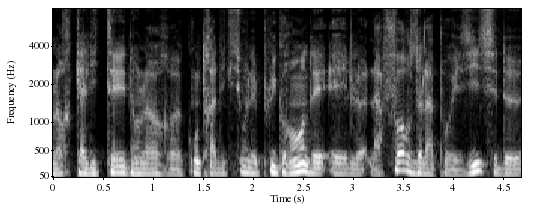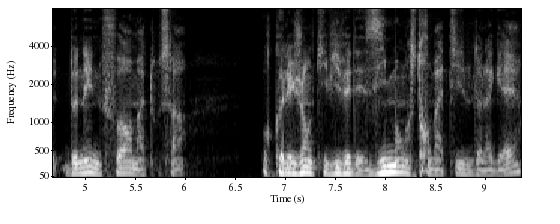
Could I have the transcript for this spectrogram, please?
leur qualité, dans leurs euh, contradictions les plus grandes. Et, la force de la poésie, c'est de donner une forme à tout ça pour que les gens qui vivaient des immenses traumatismes de la guerre,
